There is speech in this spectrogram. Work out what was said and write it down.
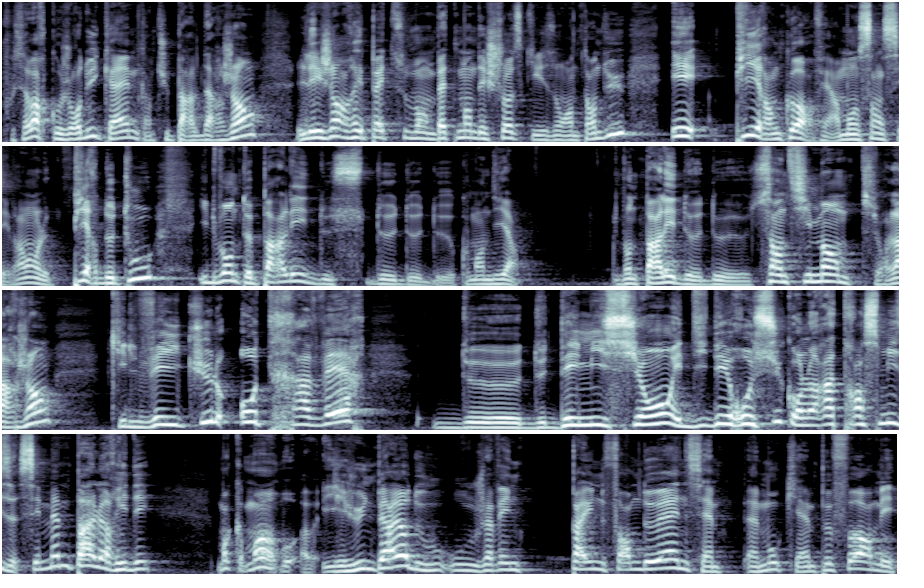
Il faut savoir qu'aujourd'hui, quand même, quand tu parles d'argent, les gens répètent souvent bêtement des choses qu'ils ont entendues, et pire encore, enfin à mon sens, c'est vraiment le pire de tout, ils vont te parler de, comment dire, ils vont te parler de, sentiments sur l'argent qu'ils véhiculent au travers de d'émissions et d'idées reçues qu'on leur a transmises. C'est même pas leur idée. Moi, il y a eu une période où, j'avais pas une forme de haine, c'est un, mot qui est un peu fort, mais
